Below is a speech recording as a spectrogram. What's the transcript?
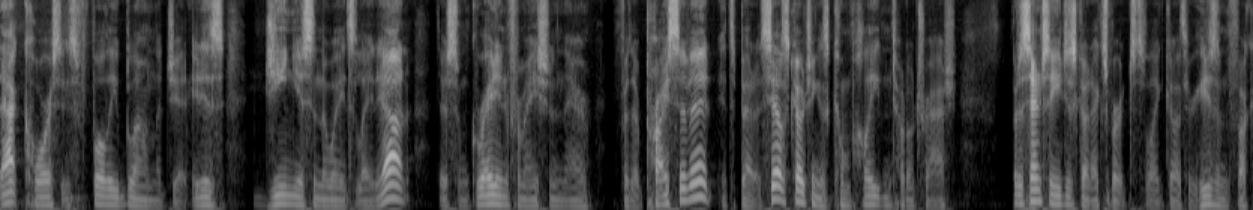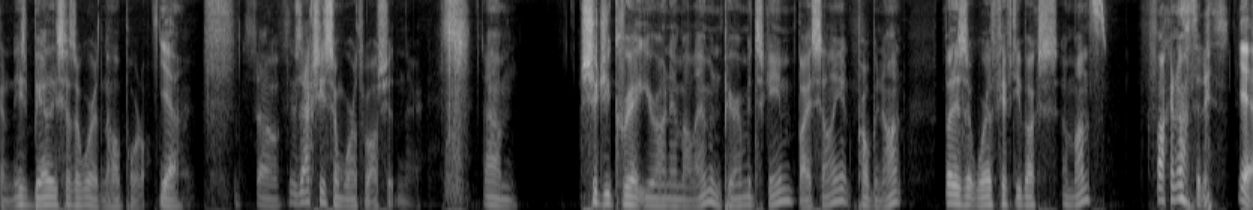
That course is fully blown legit. It is genius in the way it's laid out. There's some great information in there. For the price of it, it's better. Sales coaching is complete and total trash. But essentially he just got experts to like go through. He doesn't fucking he barely says a word in the whole portal. Yeah. So there's actually some worthwhile shit in there. Um Should you create your own MLM and pyramid scheme by selling it? Probably not. But is it worth 50 bucks a month? Fucking oath it is. Yeah.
